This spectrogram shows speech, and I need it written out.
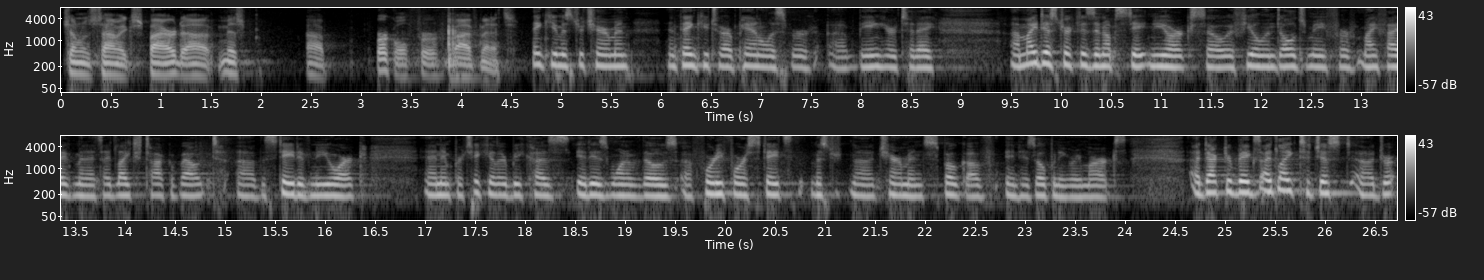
Gentleman's time expired. Uh, Ms. Uh, Buerkle for five minutes. Thank you, Mr. Chairman, and thank you to our panelists for uh, being here today. Uh, my district is in upstate New York, so if you'll indulge me for my five minutes, I'd like to talk about uh, the state of New York, and in particular because it is one of those uh, 44 states that Mr. Uh, Chairman spoke of in his opening remarks. Uh, Dr. Biggs, I'd like to just dir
